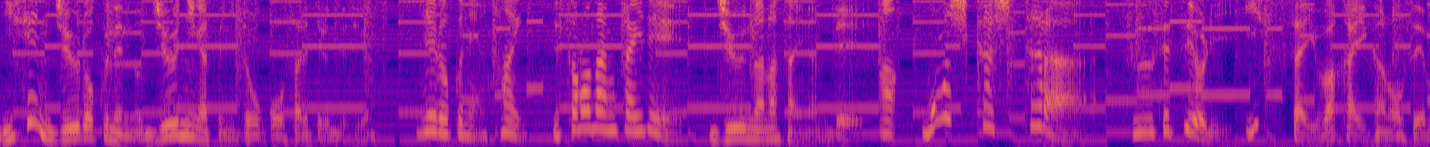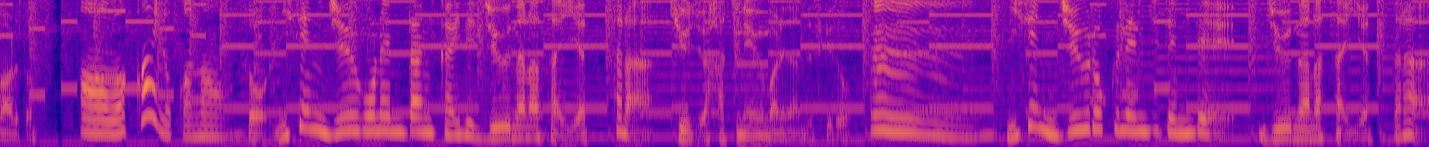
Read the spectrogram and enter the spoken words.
2016年の12月に投稿されてるんですよ。16年はい。でその段階で17歳なんであ。もしかしたら通説より1歳若い可能性もあると。ああ若いのかな？そう。2015年段階で17歳やったら98年生まれなんですけど。うんうん2016年時点で17歳やったら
